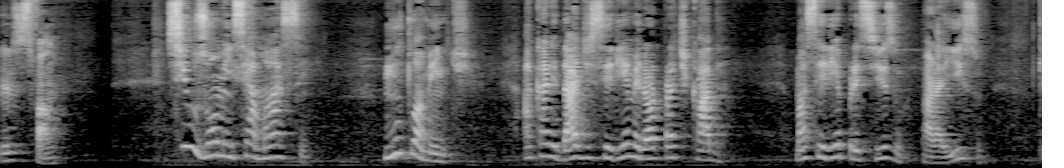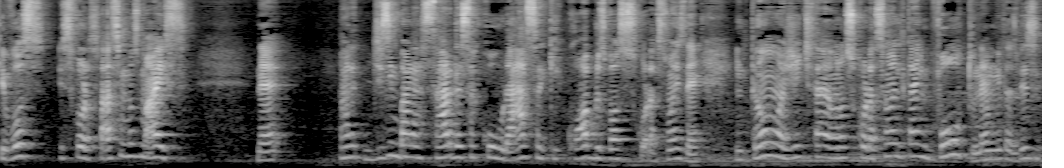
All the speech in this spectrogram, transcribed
Eles falam: se os homens se amassem mutuamente, a caridade seria melhor praticada, mas seria preciso, para isso, que vos esforçássemos mais, né? Para desembaraçar dessa couraça que cobre os vossos corações, né? Então a gente tá, o nosso coração ele tá envolto, né? Muitas vezes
